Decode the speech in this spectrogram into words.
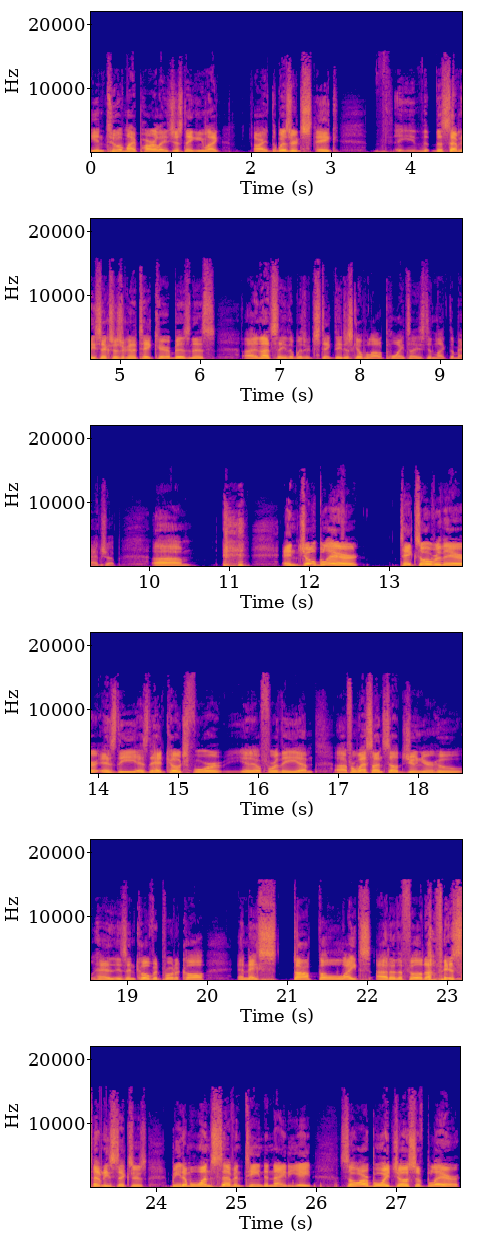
in two of my parlays, just thinking like, all right, the Wizards stink. The 76ers are going to take care of business. Uh, not say the Wizards stink; they just give up a lot of points. I just didn't like the matchup. Um, and Joe Blair takes over there as the as the head coach for you know for the um, uh, for Wes Unseld Jr., who has, is in COVID protocol, and they stomp the lights out of the Philadelphia 76ers, beat them 117 to 98. So our boy Joseph Blair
